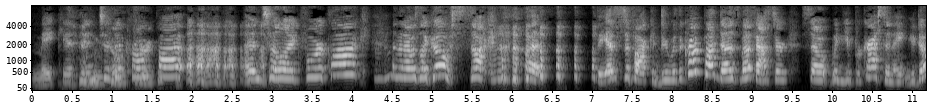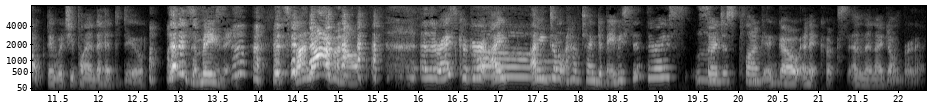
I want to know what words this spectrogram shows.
make it into the crock through. pot until like four o'clock. Mhm. And then I was like, oh suck. But the Instapot can do what the crock pot does, but faster. So when you procrastinate you don't do what you planned ahead to do, then it's amazing. it's phenomenal. and the rice cooker, I I Oh. don't have time to babysit the rice, so I Mhm. just plug and go, and it cooks, and then I don't burn it.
